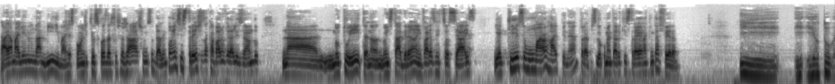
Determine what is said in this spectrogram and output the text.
Aí a Marlene não dá a mínima, responde que os fãs da Xuxa já acham isso dela. Então esses trechos acabaram viralizando na, no Twitter, no, no Instagram, em várias redes sociais, e aí cria-se um maior hype, né, para esse documentário que estreia na quinta-feira. E, e, e eu tô.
